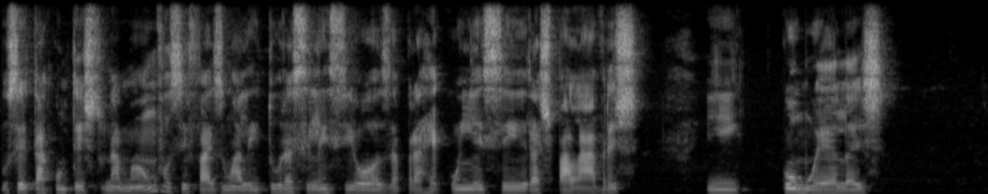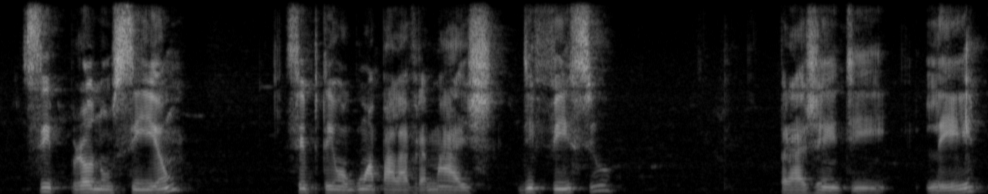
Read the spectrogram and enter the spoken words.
Você está com o texto na mão, você faz uma leitura silenciosa para reconhecer as palavras e como elas se pronunciam. Sempre tem alguma palavra mais difícil para a gente ler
